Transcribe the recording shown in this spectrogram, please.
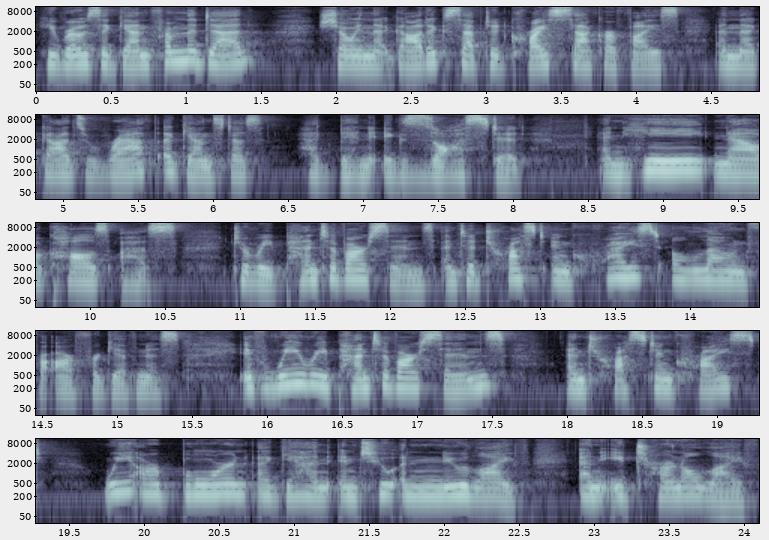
He rose again from the dead, showing that God accepted Christ's sacrifice and that God's wrath against us had been exhausted. And he now calls us to repent of our sins and to trust in Christ alone for our forgiveness. If we repent of our sins and trust in Christ, we are born again into a new life, an eternal life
